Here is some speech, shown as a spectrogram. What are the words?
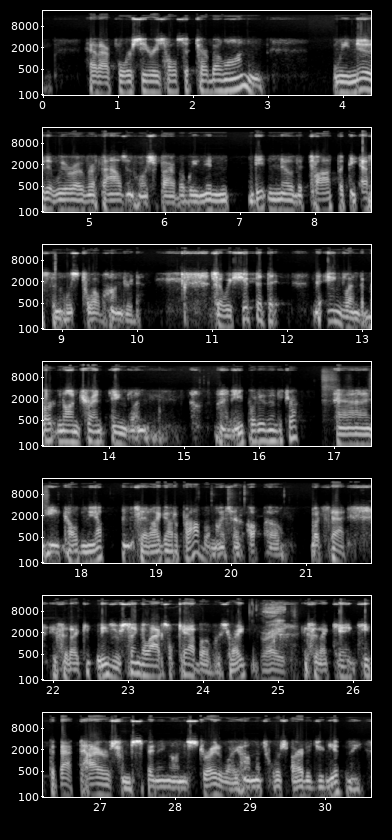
had our four series Holset turbo on. And we knew that we were over a thousand horsepower, but we didn't didn't know the top. But the estimate was twelve hundred. So we shipped it to, to England, to Burton on Trent, England, and he put it in the truck. And he called me up and said, "I got a problem." I said, "Uh oh." What's that? He said, I can, these are single axle cab overs, right? Right. He said, I can't keep the back tires from spinning on the straightaway. How much horsepower did you give me?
